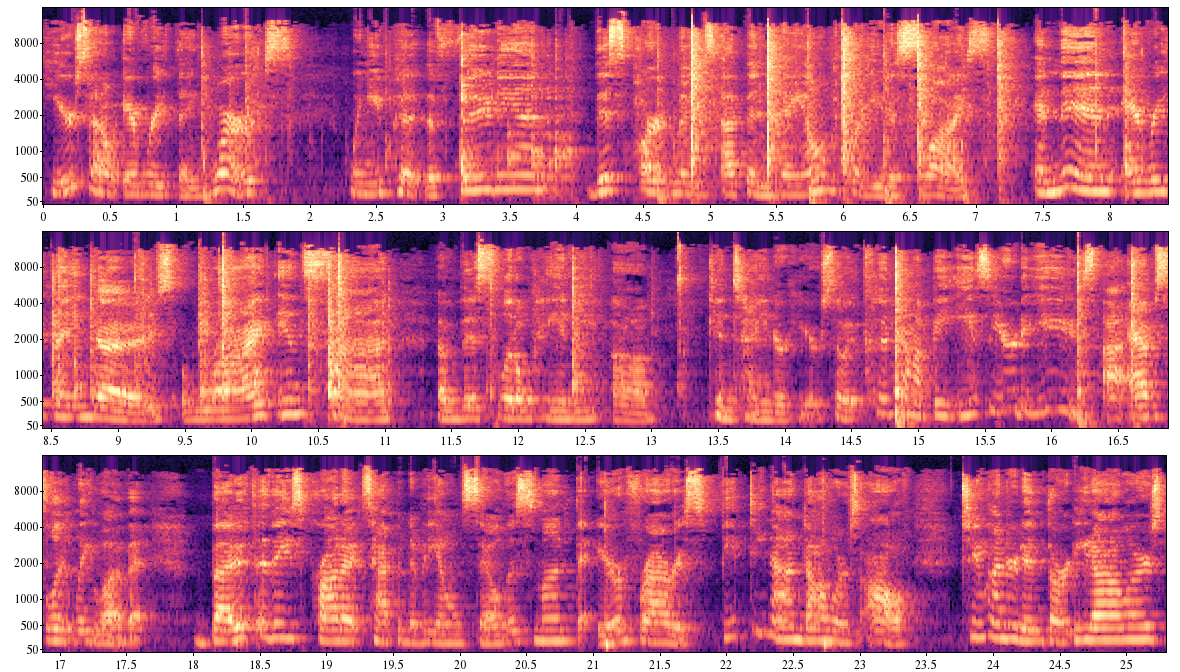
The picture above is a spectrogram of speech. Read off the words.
Here's how everything works. When you put the food in, this part moves up and down for you to slice. And then everything goes right inside of this little handy uh, container here. So it could not be easier to use. I absolutely love it. Both of these products happen to be on sale this month. The air fryer is $59 off, $230.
